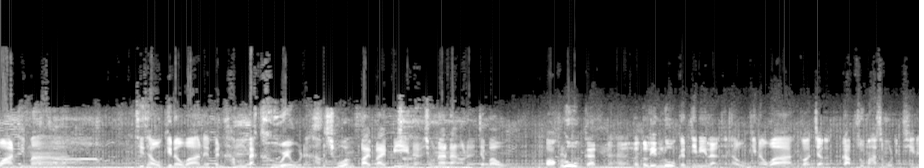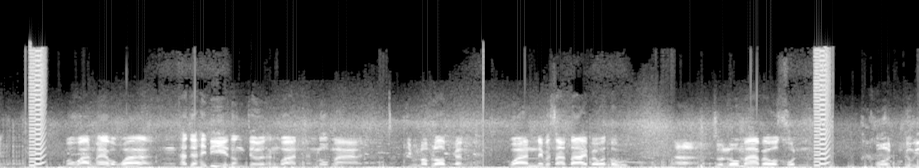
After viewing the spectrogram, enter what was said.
คือวานที่มาที่แถวโอกินาวาเนี่ยเป็น humpback whale นะครับ ช่วงปลายปลายปีเนี่ยช่วงหน้าหนาวเนี่ยจะมาออกลูกกันนะฮะแล้วก็เลี้ยงลูกกันที่นี่แหละแถวโอกินาวาก่อนจะกลับสู่มหาสมุทรอีกทีหนึ่งเมื่อวานแม่บอกว่าถ้าจะให้ดีต้องเจอทั้งวาฬทั้งโลมาอยู่รอบๆกัน วาฬในภาษาใต้แปลว่าตูดส่วนโลมาแปลว่าขนโคตรก็มี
